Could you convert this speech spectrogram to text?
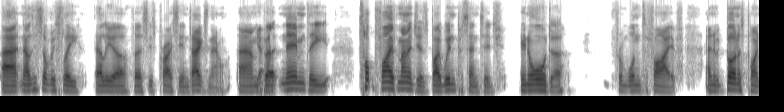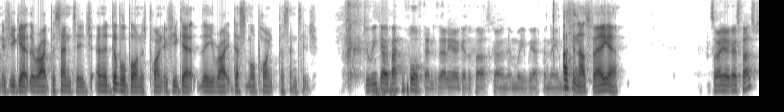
Uh, now this is obviously Elio versus Pricey and Dags now, um, Yep. but name the top five managers by win percentage in order from one to five, and a bonus point if you get the right percentage, and a double bonus point if you get the right decimal point percentage. Do we go back and forth then? Does Elio get the first go and then we, we have to name I one? think that's fair. Yeah. So Elio goes first?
